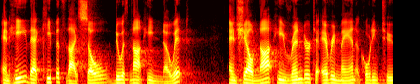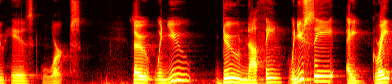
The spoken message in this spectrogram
And he that keepeth thy soul, doeth not he know it? And shall not he render to every man according to his works? So when you do nothing, when you see a great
